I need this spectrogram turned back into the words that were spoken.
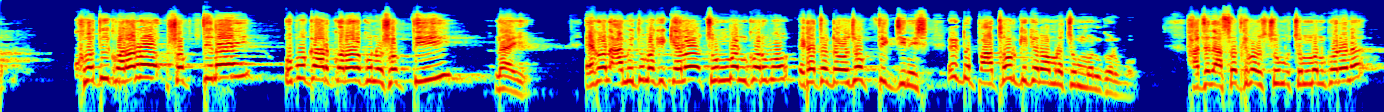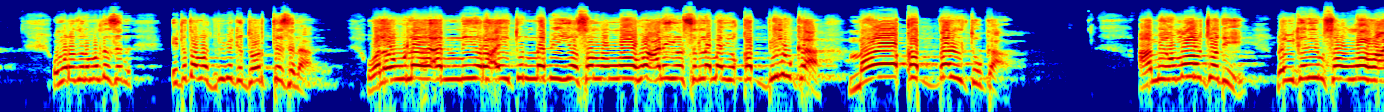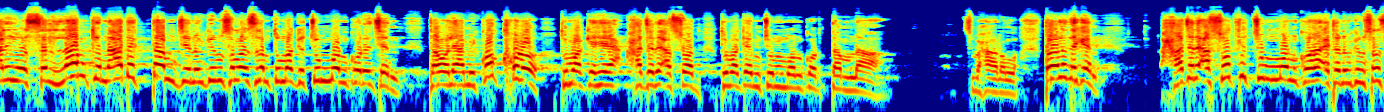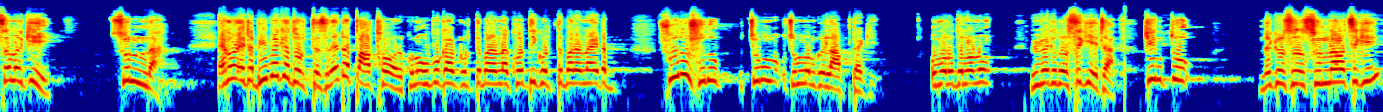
ক্ষতি করারও শক্তি নাই, উপকার করার কোনো শক্তি নাই। এখন আমি তোমাকে কেন চুম্বন করব? এটা তো একটা অযৌক্তিক জিনিস। একটা পাথরকে কেন আমরা চুম্বন করব। হাজার আসাদকে মানুষ চুম- চুম্বন করে না? উমর রাদিয়াল্লাহু বলতেছেন, এটা তো আমার বিবেকে ধরতেছে না। ولولا أني رأيت النبي صلى الله عليه وسلم يقبلك ما قبلتك আমি উমর যদি নবী করিম সাল্লাল্লাহু আলাইহি ওয়াসাল্লামকে না দেখতাম যে নবী করিম সাল্লাল্লাহু আলাইহি ওয়াসাল্লাম তোমাকে চুম্বন করেছেন তাহলে আমি কখনো তোমাকে হে হাজারে আসওয়াদ তোমাকে আমি চুম্বন করতাম না সুবহানাল্লাহ তাহলে দেখেন হাজারে আসওয়াদকে চুম্বন করা এটা নবী করিম সাল্লাল্লাহু আলাইহি ওয়াসাল্লামের কি সুন্নাহ এখন এটা বিবেকে ধরতেছে না, এটা পাথর, কোনো উপকার করতে পারে না, ক্ষতি করতে পারে না, এটা শুধু শুধু চুম- চুম্বন করে লাভটা কি? উমর উদ্দোলন বিবেকে ধরছে কি এটা? কিন্তু হচ্ছে কি?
